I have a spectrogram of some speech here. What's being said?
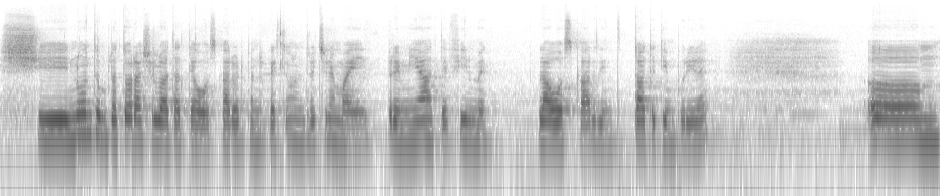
Și nu întâmplător a și luat atâtea Oscaruri, pentru că este unul dintre cele mai premiate filme la Oscar din toate timpurile. Um,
